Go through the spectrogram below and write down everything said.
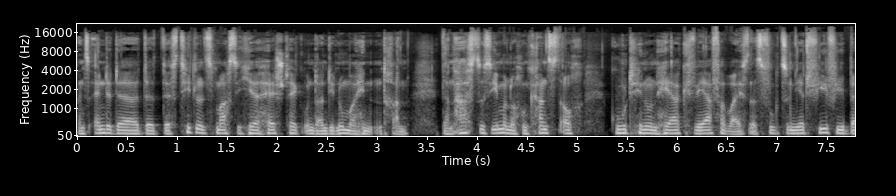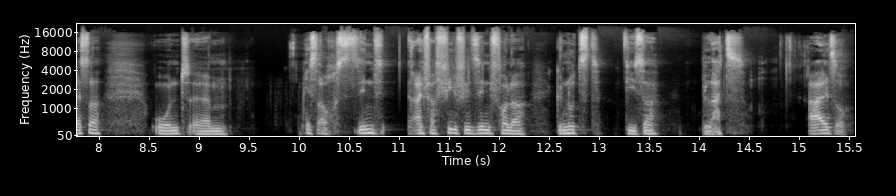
Ans Ende der, der, des Titels machst du hier Hashtag und dann die Nummer hinten dran. Dann hast du es immer noch und kannst auch gut hin und her quer verweisen. Das funktioniert viel, viel besser und ähm, ist auch sind einfach viel, viel sinnvoller genutzt, dieser Platz. Also,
